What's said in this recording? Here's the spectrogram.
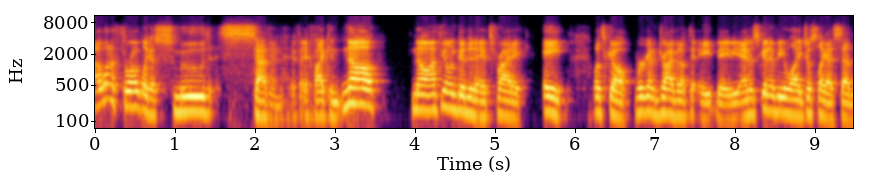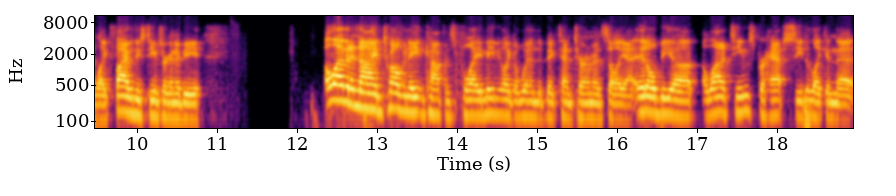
I want to throw out like a smooth seven, if if I can. No, no, I'm feeling good today. It's Friday. Eight. Let's go. We're gonna drive it up to eight, baby. And it's gonna be like just like I said, like five of these teams are gonna be 11 and 9, 12 and 8 in conference play, maybe like a win in the Big Ten tournament. So, yeah, it'll be a, a lot of teams perhaps seated like in that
